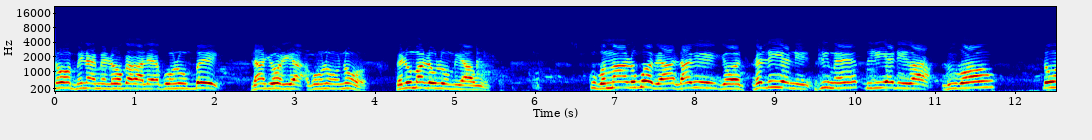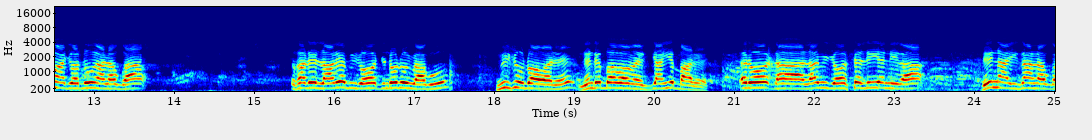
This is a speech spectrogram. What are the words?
နော်မင်းနိုင်မင်းလောကကလည်းအကုန်လုံးပိတ်လမ်းကျော်တွေကအကုန်လုံးနော်ဘယ်လိုမှလုပ်လို့မရဘူး ခုဗမာလိုပေါ့ဗျာလာပြီးရော14ရက်နေ့ထိမဲ့ PDF တွေကလူပေါင်း300ကျော်300လောက်ကတခါတည်းလာရက်ပြီးတော့ကျွန်တော်တို့ရွာကိုမိရှုတော့ပါတယ်နင်းတဲ့ပါပါပဲကြံရစ်ပါတယ်အဲ့တော့ဒါလာပြီးရော14ရက်နေ့ကဒင်းနာရီခန့်လောက်က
